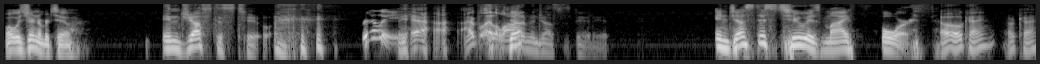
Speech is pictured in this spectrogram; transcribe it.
what was your number two? Injustice 2. Really? yeah. I played a lot Yep. of Injustice 2, dude. Injustice Two is my fourth. Oh, okay. Okay.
